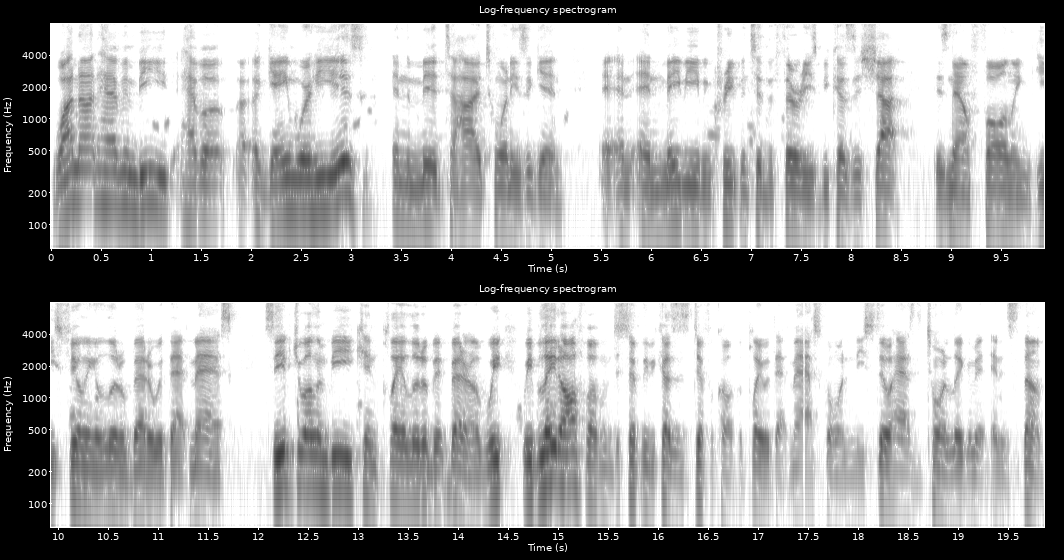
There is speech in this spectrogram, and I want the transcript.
why not have Embiid have a, a game where he is in the mid to high 20s again and, and maybe even creep into the 30s because his shot is now falling. He's feeling a little better with that mask. See if Joel Embiid can play a little bit better. We we've laid off of him just simply because it's difficult to play with that mask on, and he still has the torn ligament in his thumb.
